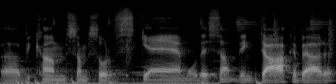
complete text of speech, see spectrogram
uh, becomes some sort of scam or there's something dark about it.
